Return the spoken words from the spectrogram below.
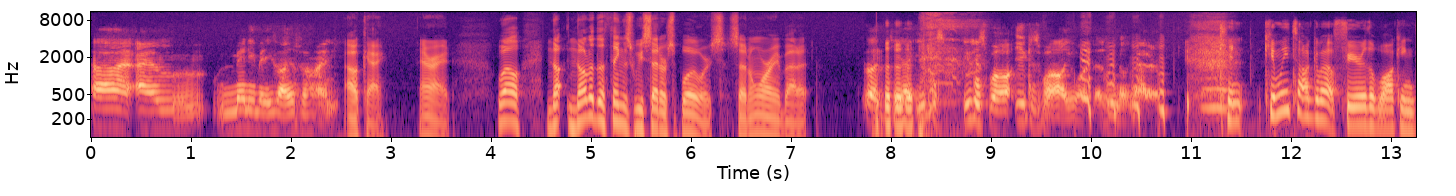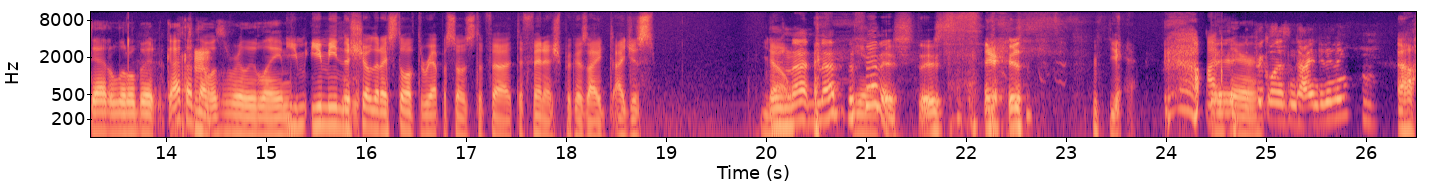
Uh, I'm many, many volumes behind. Okay. All right. Well, no, none of the things we said are spoilers, so don't worry about it. Look, yeah, you, can, you can spoil you can spoil all you want. It doesn't really matter. Can can we talk about Fear of the Walking Dead a little bit? I thought that was really lame. You you mean the show that I still have three episodes to uh, to finish because I I just no There's not not the Yeah. finish. There's there's yeah I- there. Prequel isn't tied into anything. well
